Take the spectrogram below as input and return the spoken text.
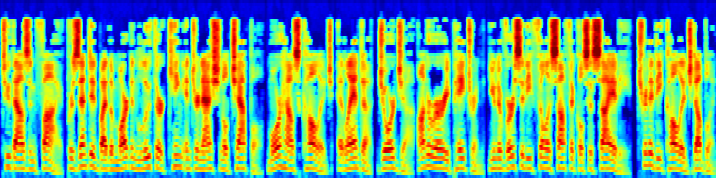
2005 presented by the Martin Luther King International Chapel, Morehouse College, Atlanta, Georgia Honorary Patron, University Philosophical Society, Trinity College Dublin.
